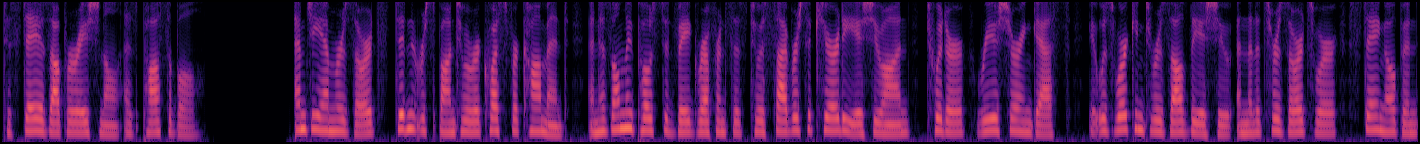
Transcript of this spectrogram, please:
to stay as operational as possible. MGM Resorts didn't respond to a request for comment and has only posted vague references to a cybersecurity issue on Twitter, reassuring guests it was working to resolve the issue and that its resorts were staying open.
